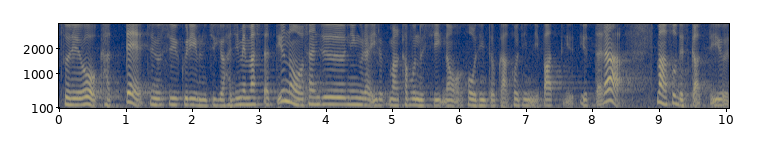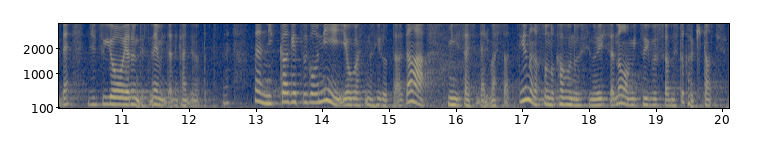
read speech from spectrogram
それを買ってうちのシュークリームの事業を始めましたっていうのを30人ぐらいいる、まあ、株主の法人とか個人にバッて言ったらまあそうですかっていうね実業をやるんですねみたいな感じになったんですね。2か月後に洋菓子の広田がミニサイズになりましたっていうのがその株主の一社の三井物産の人から来たんですよ。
